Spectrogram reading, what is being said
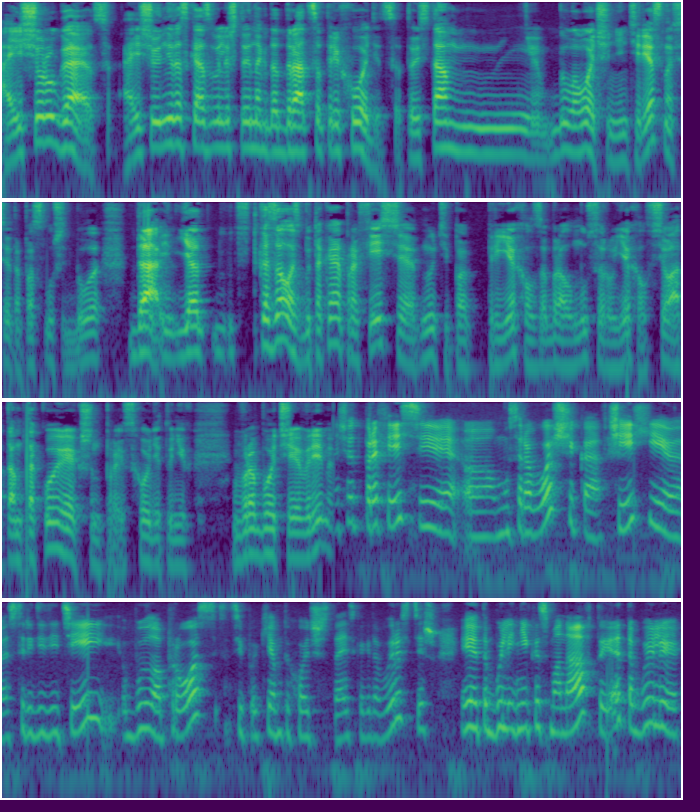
а еще ругаются, а еще не рассказывали, что иногда драться приходится. То есть там было очень интересно все это послушать. Было, да, я, казалось бы, такая профессия, ну, типа, приехал, забрал мусор, уехал, все, а там такой экшен происходит у них в рабочее время. Насчет профессии э, мусоровозчика в Чехии среди детей был опрос, типа, кем ты хочешь стать, когда вырастешь. И это были не космонавты, это были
